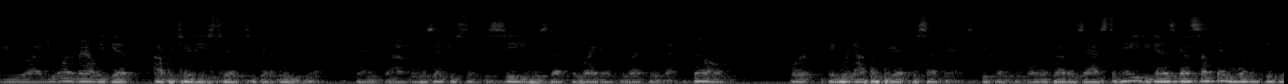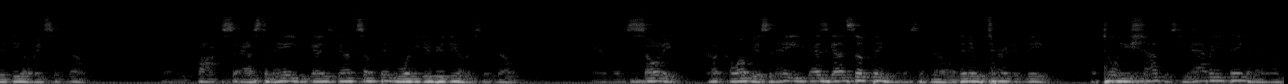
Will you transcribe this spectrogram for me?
you uh, you automatically get opportunities to, to get a movie deal. And um, what was interesting to see was that the writer and director of that film were they were not prepared for Sundance because when Warner Brothers asked them, "Hey, do you guys got something? We want to give you a deal," they said no. And when Fox asked them, "Hey, you guys got something? We want to give you a deal," they said no. And when Sony, Columbia said, "Hey, you guys got something?" and they said no. And then they would turn to me, "Abdul, you shot this. Do you have anything?" And I'm like,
